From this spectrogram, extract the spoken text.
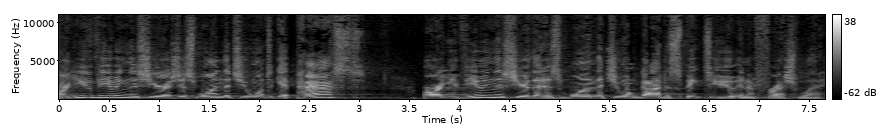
Are you viewing this year as just one that you want to get past, or are you viewing this year that is one that you want God to speak to you in a fresh way?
